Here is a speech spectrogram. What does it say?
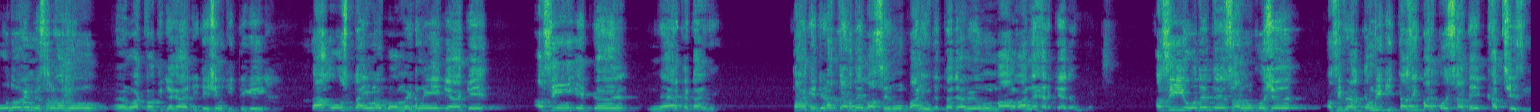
ਉਦੋਂ ਵੀ ਮਿਸਲ ਵੱਲੋਂ ਵੱਖ-ਵੱਖ ਜਗ੍ਹਾ ਐਜੀਟੇਸ਼ਨ ਕੀਤੀ ਗਈ। ਤਾਂ ਉਸ ਟਾਈਮ ਗਵਰਨਮੈਂਟ ਨੇ ਇਹ ਕਿਹਾ ਕਿ ਅਸੀਂ ਇੱਕ ਨਹਿਰ ਕੱਢਾਂਗੇ ਤਾਂ ਕਿ ਜਿਹੜਾ ਚੜ੍ਹਦੇ ਪਾਸੇ ਨੂੰ ਪਾਣੀ ਦਿੱਤਾ ਜਾਵੇ, ਉਹਨੂੰ ਮਾਲਵਾ ਨਹਿਰ ਕਿਹਾ ਜਾਊਗਾ। ਅਸੀਂ ਉਹਦੇ ਤੇ ਸਾਨੂੰ ਕੁਝ ਅਸੀਂ ਵੈਲਕਮ ਵੀ ਕੀਤਾ ਸੀ, ਪਰ ਕੁਝ ਸਾਡੇ ਖਰਚੇ ਸੀ।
